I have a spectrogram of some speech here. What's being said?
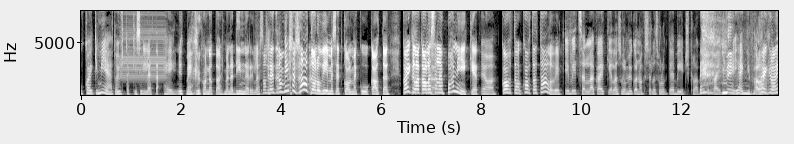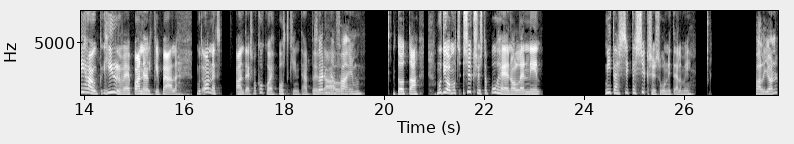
kun kaikki miehet on yhtäkkiä silleen, että hei, nyt meidän kannattaisi mennä dinnerille. Se on se, että no missä sä oot ollut viimeiset kolme kuukautta? Kaikilla alkaa olla sellainen paniikki, että Joo. kohta, kohta talvi. Ibizalla ja kaikkialla sulla Mykonoksella sulkee Beach Club ja kaikki Niin. jengi palaa. Kaikilla on ihan hirveä paniikki päällä. Mutta onneksi, anteeksi, mä koko ajan potkin täällä Se on pöydän ihan fine, mutta Tota, mutta joo, mut syksystä puheen ollen, niin mitäs sitten syksyn suunnitelmia? paljon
